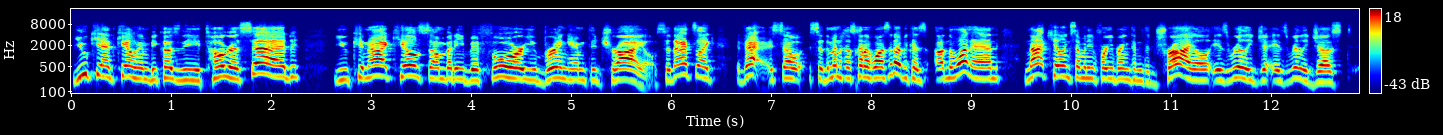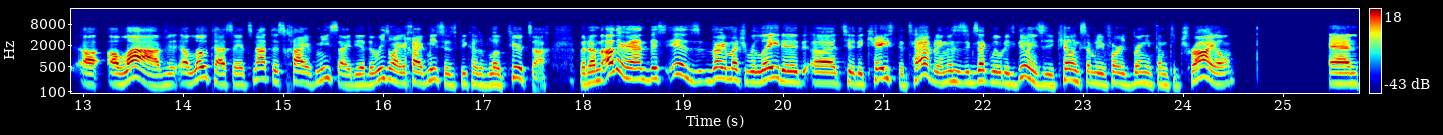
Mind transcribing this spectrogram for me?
you can't kill him because the Torah said you cannot kill somebody before you bring him to trial. So that's like that. So so the Minchas Chinuch wants to know because on the one hand, not killing somebody before you bring them to trial is really ju- is really just uh, a lav, a lotase. It's not this chayiv misa idea. The reason why you're chayiv misa is because of lo tirtzach. But on the other hand, this is very much related uh, to the case that's happening. This is exactly what he's doing. So he's killing somebody before he's bringing them to trial. And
